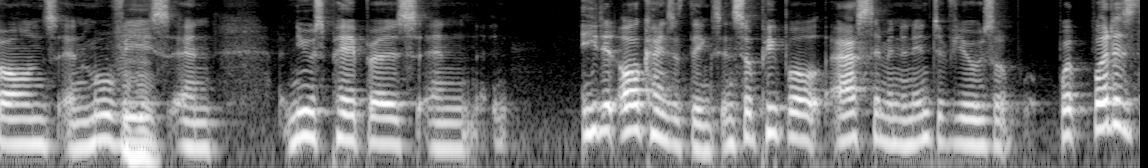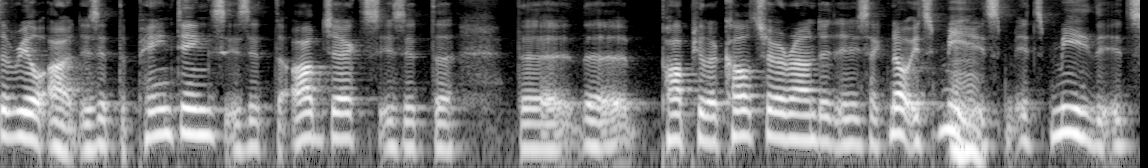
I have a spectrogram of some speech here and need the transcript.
phones and movies and newspapers and he did all kinds of things. And so people asked him in an interview, so what what is the real art? Is it the paintings? Is it the objects? Is it the the the popular culture around it? And he's like, no, it's me. Mhm. It's it's me. It's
